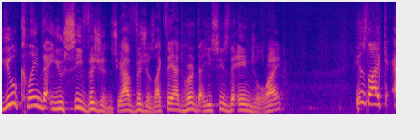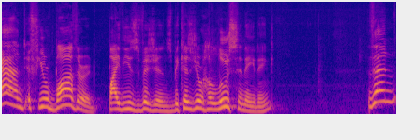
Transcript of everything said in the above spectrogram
You claim that you see visions, you have visions, like they had heard that he sees the angel, right? He's like, And if you're bothered by these visions because you're hallucinating, then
